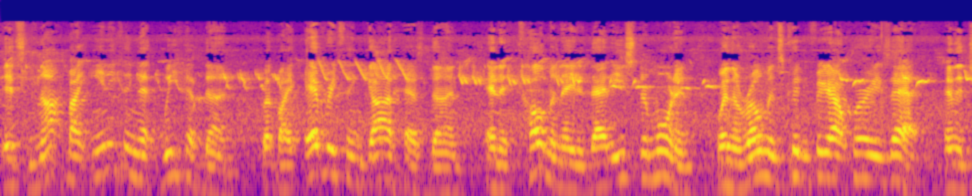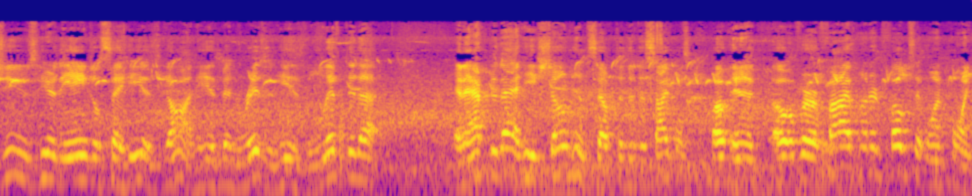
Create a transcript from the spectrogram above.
It's not by anything that we have done, but by everything God has done. And it culminated that Easter morning when the Romans couldn't figure out where he's at. And the Jews hear the angel say, He is gone. He has been risen. He is lifted up. And after that, he's shown himself to the disciples. Oh, uh, Over 500 folks at one point.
